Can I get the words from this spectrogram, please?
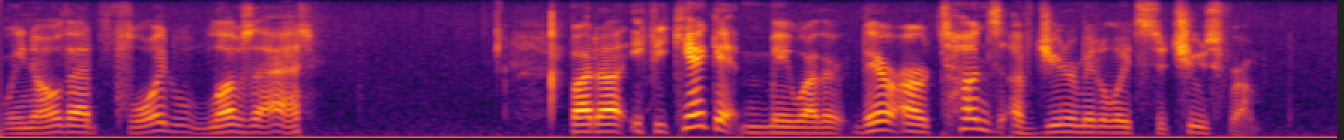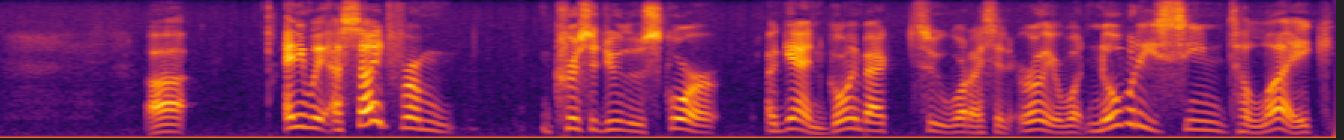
we know that Floyd loves that. But uh, if he can't get Mayweather, there are tons of junior middleweights to choose from. Uh, anyway, aside from Christodoulou's score, again, going back to what I said earlier, what nobody seemed to like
